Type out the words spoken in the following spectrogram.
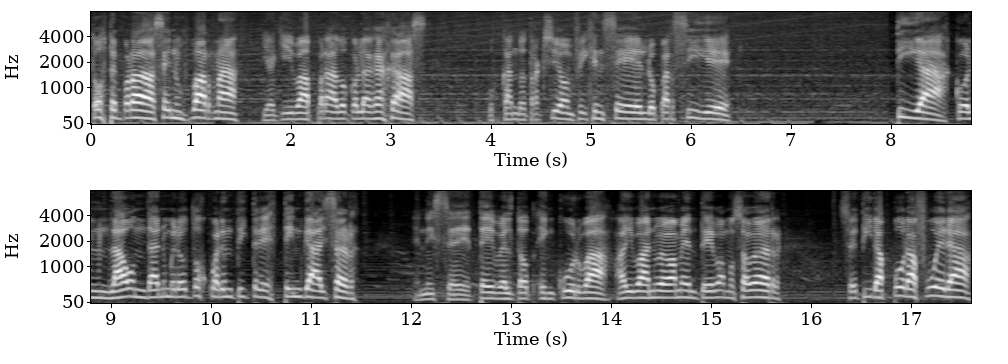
dos temporadas en Husqvarna y aquí va Prado con las gajas buscando tracción, fíjense, lo persigue Tiga con la onda número 243, Tim Geyser en ese tabletop en curva, ahí va nuevamente, vamos a ver, se tira por afuera,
